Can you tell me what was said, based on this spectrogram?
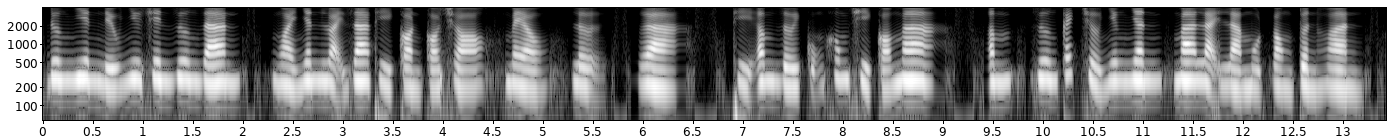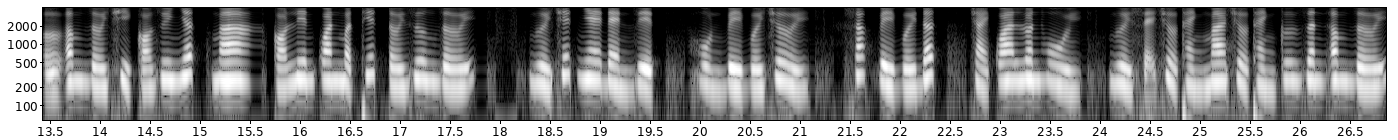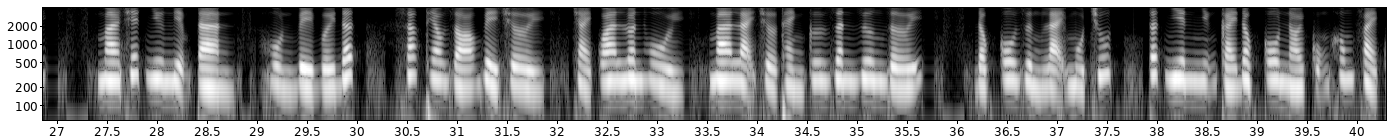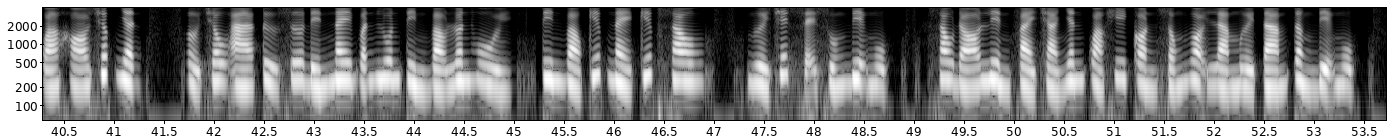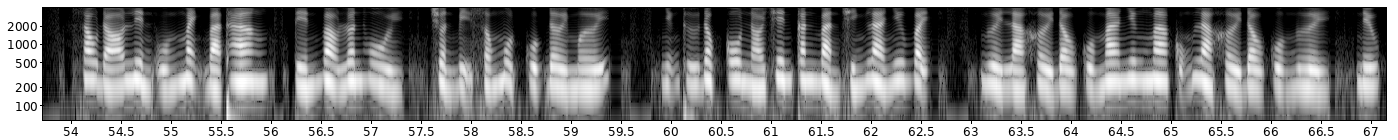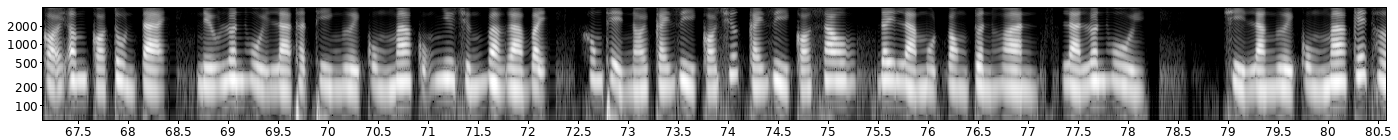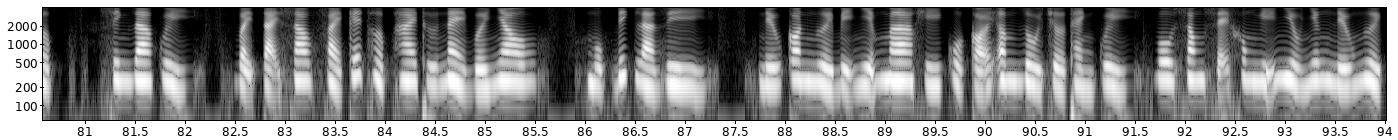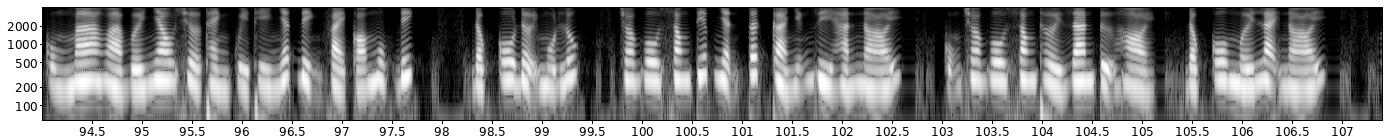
Đương nhiên nếu như trên dương gian, ngoài nhân loại ra thì còn có chó, mèo, lợn, gà, thì âm giới cũng không chỉ có ma. Âm, dương cách trở nhưng nhân, ma lại là một vòng tuần hoàn, ở âm giới chỉ có duy nhất ma, có liên quan mật thiết tới dương giới. Người chết nhe đèn diệt, hồn về với trời, xác về với đất, trải qua luân hồi, người sẽ trở thành ma trở thành cư dân âm giới. Ma chết như niệm tàn, hồn về với đất, xác theo gió về trời, trải qua luân hồi, ma lại trở thành cư dân dương giới. Độc cô dừng lại một chút, tất nhiên những cái độc cô nói cũng không phải quá khó chấp nhận. Ở châu Á từ xưa đến nay vẫn luôn tin vào luân hồi, tin vào kiếp này kiếp sau. Người chết sẽ xuống địa ngục, sau đó liền phải trả nhân quả khi còn sống gọi là 18 tầng địa ngục. Sau đó liền uống mạnh bà thang, tiến vào luân hồi, chuẩn bị sống một cuộc đời mới. Những thứ độc cô nói trên căn bản chính là như vậy. Người là khởi đầu của ma nhưng ma cũng là khởi đầu của người. Nếu cõi âm có tồn tại, nếu luân hồi là thật thì người cùng ma cũng như trứng và gà vậy. Không thể nói cái gì có trước cái gì có sau. Đây là một vòng tuần hoàn, là luân hồi. Chỉ là người cùng ma kết hợp, sinh ra quỷ. Vậy tại sao phải kết hợp hai thứ này với nhau? Mục đích là gì? Nếu con người bị nhiễm ma khí của cõi âm rồi trở thành quỷ, vô song sẽ không nghĩ nhiều nhưng nếu người cùng ma hòa với nhau trở thành quỷ thì nhất định phải có mục đích. Độc cô đợi một lúc, cho vô song tiếp nhận tất cả những gì hắn nói, cũng cho vô song thời gian tự hỏi, độc cô mới lại nói.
